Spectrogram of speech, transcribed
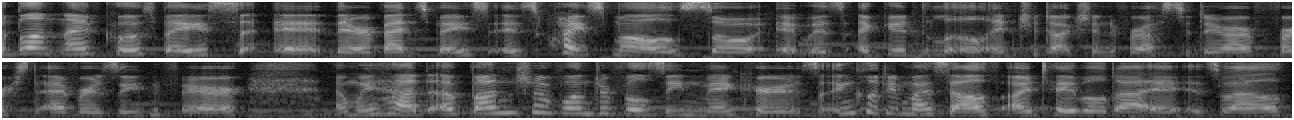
The Blunt Knife Co space, uh, their event space, is quite small, so it was a good little introduction for us to do our first ever zine fair. And we had a bunch of wonderful zine makers, including myself, I tabled at it as well.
